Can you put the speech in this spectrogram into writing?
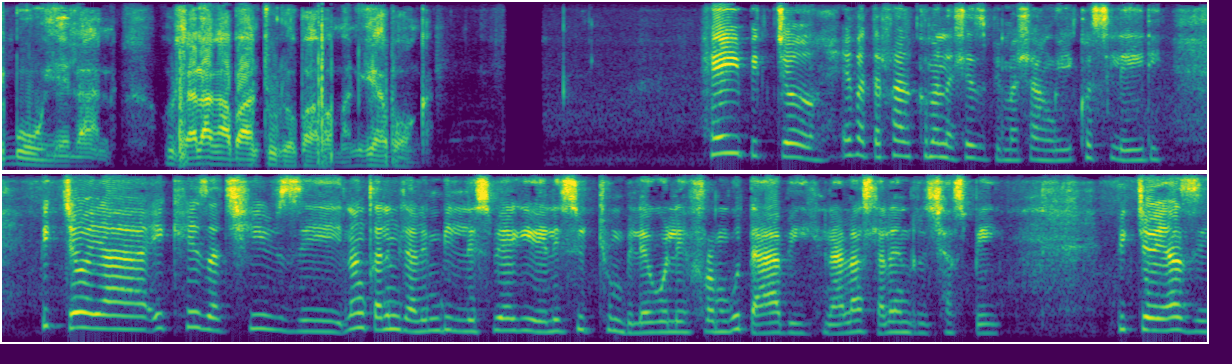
ibuye lana udlala ngabantu lo baba mani ngiyabonga hey big joe evaterfal khuluma nohleziphi mahlangu ikhosi lady big joe ya i-kaizer chiefs nangicala imidlalo emibili lesibuyakiyo lesithumbileko le from kudabi nala sidlala ne-richards bay big joe yazi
